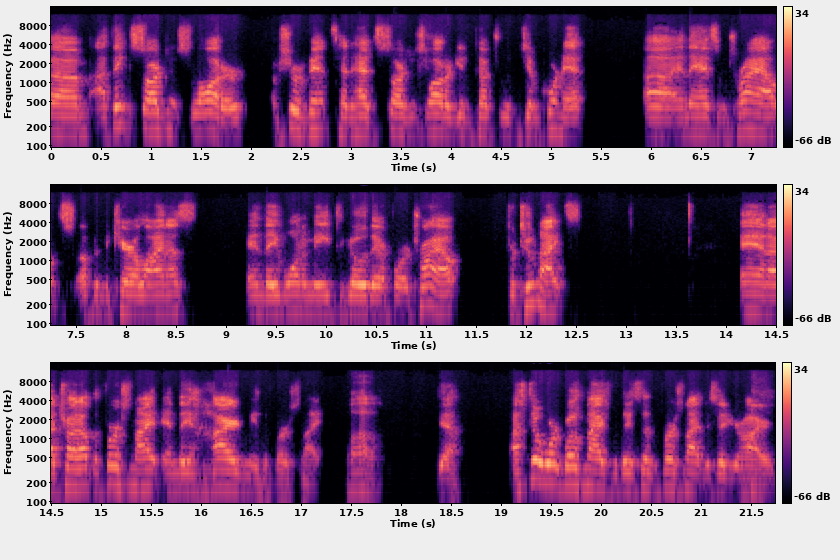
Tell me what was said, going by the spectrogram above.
um, I think Sergeant Slaughter. I'm sure Vince had had Sergeant Slaughter get in touch with Jim Cornette, uh, and they had some tryouts up in the Carolinas, and they wanted me to go there for a tryout for two nights and I tried out the first night, and they hired me the first night. Wow. Yeah, I still work both nights, but they said the first night they said you're hired.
